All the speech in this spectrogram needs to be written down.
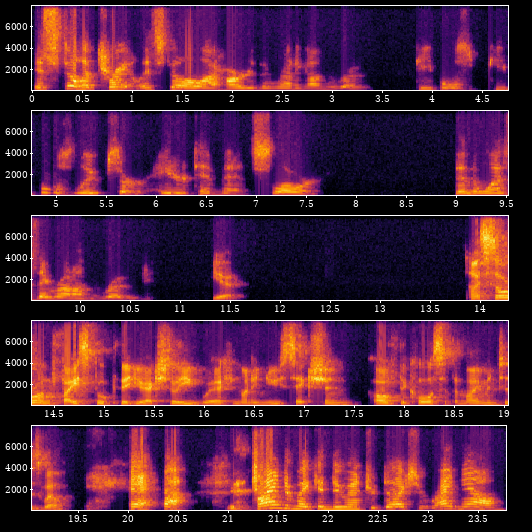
it's still a trail. It's still a lot harder than running on the road. People's people's loops are eight or ten minutes slower than the ones they run on the road. Yeah. I saw on Facebook that you're actually working on a new section of the course at the moment as well. Trying to make a new introduction. Right now,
